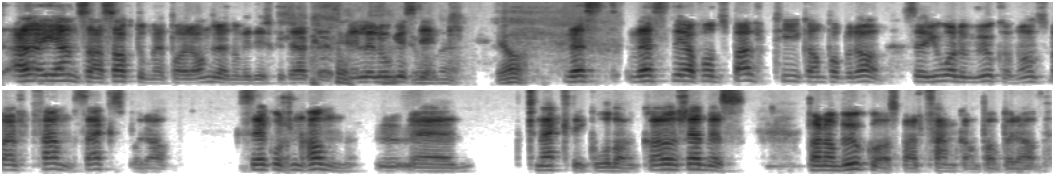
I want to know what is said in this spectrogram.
jeg, Igjen så har jeg sagt om et par andre når vi diskuterte spillelogistikk. Ja. Hvis, hvis de har fått spilt ti kamper på rad, så er Joalum har han spilt fem-seks på rad. Se hvordan han eh, knekker de kodene. Hva skjedde hvis Pernambuco har spilt fem kamper på rad?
